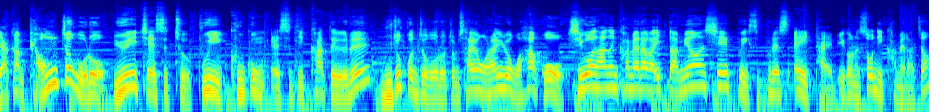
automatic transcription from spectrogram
약간 병적으로 UHS-2 V90 SD 카드를 무조건적으로 좀 사용을 하려고 하고 지원하는 카메라가 있다면 CF 익스프레스 A 타입 이거는 소니 카메라죠.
